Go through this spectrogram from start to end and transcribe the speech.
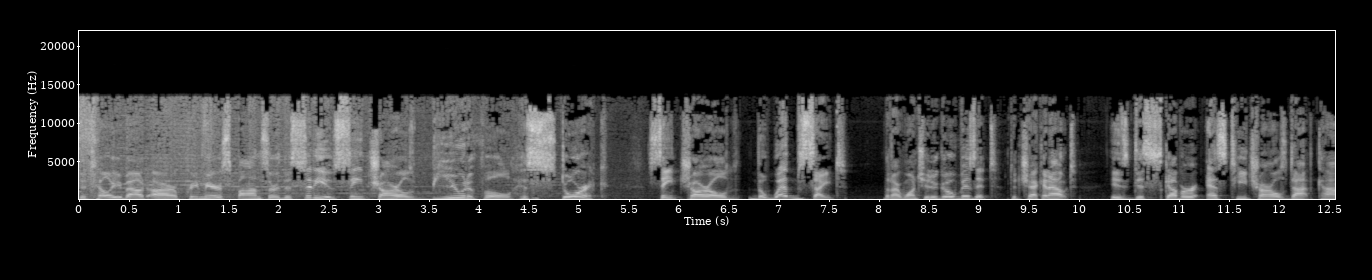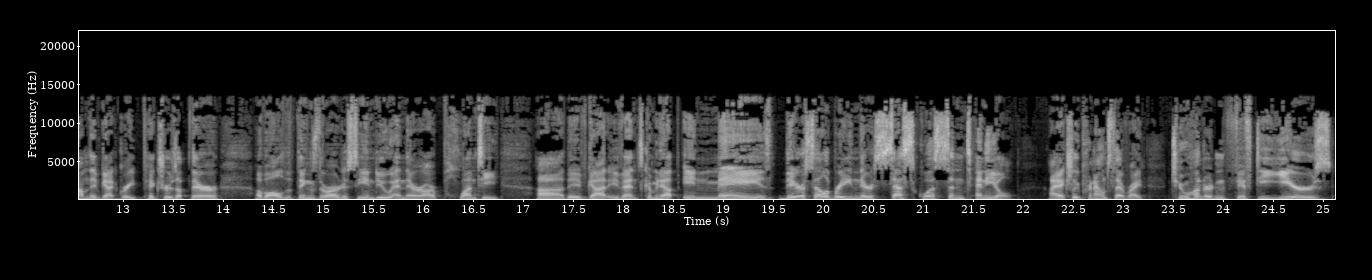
to tell you about our premier sponsor, the City of St. Charles. Beautiful, historic St. Charles. The website that I want you to go visit to check it out is discoverstcharles.com. They've got great pictures up there of all the things there are to see and do, and there are plenty. Uh, they've got events coming up in May. They're celebrating their sesquicentennial. I actually pronounced that right. 250 years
